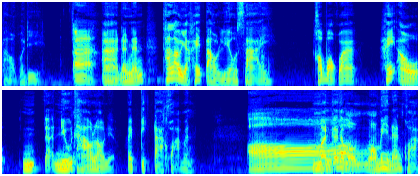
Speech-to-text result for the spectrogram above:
เต่าพอดี อ่า อ่า ดังนั้นถ้าเราอยากให้เต่าเลี้ยวซ้ายเขาบอกว่าให้เอานิ้วเท้าเราเนี่ยไปปิดตาขวามันอ๋อ มันก็จะมองมองไม่เห็นด้านขวา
